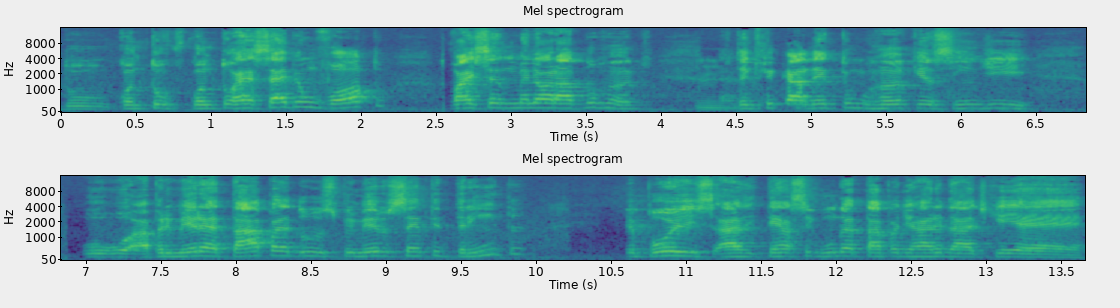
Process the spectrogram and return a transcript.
do, quando, tu, quando tu recebe um voto, tu vai sendo melhorado no ranking. Uhum. Tem que ficar dentro de um ranking assim de. O, a primeira etapa é dos primeiros 130. Depois a, tem a segunda etapa de raridade, que é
